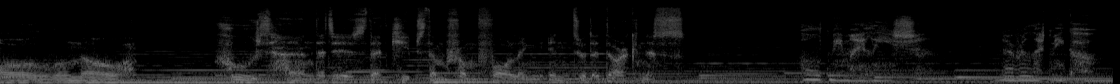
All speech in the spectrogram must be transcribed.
all will know whose hand it is that keeps them from falling into the darkness. Hold me, my leash. Never let me go.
